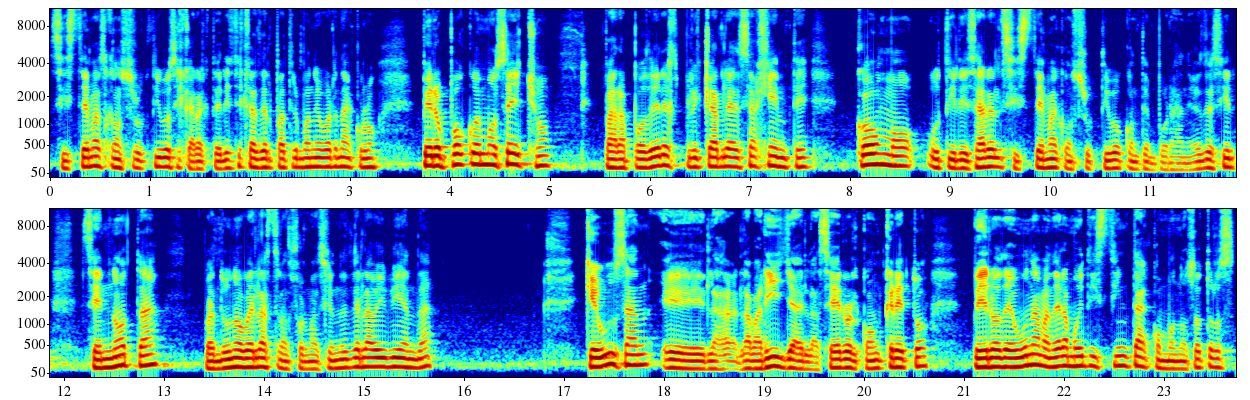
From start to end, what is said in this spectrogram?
sistemas constructivos y características del patrimonio vernáculo, pero poco hemos hecho para poder explicarle a esa gente cómo utilizar el sistema constructivo contemporáneo. Es decir, se nota cuando uno ve las transformaciones de la vivienda que usan eh, la, varilla, el acero, el concreto, pero de una manera muy distinta como nosotros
